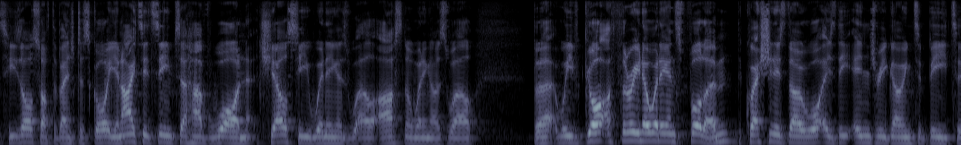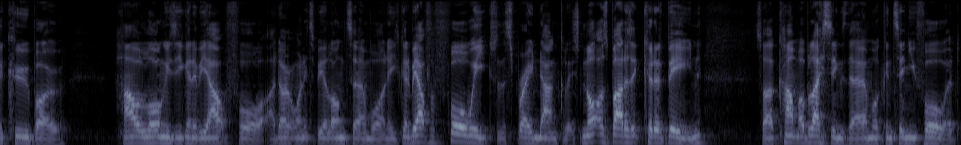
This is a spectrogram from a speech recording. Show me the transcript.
as he's also off the bench to score. United seem to have won. Chelsea winning as well. Arsenal winning as well. But we've got a 3-0 win against Fulham. The question is, though, what is the injury going to be to Kubo? How long is he going to be out for? I don't want it to be a long-term one. He's going to be out for four weeks with a sprained ankle. It's not as bad as it could have been. So I'll count my blessings there and we'll continue forward.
